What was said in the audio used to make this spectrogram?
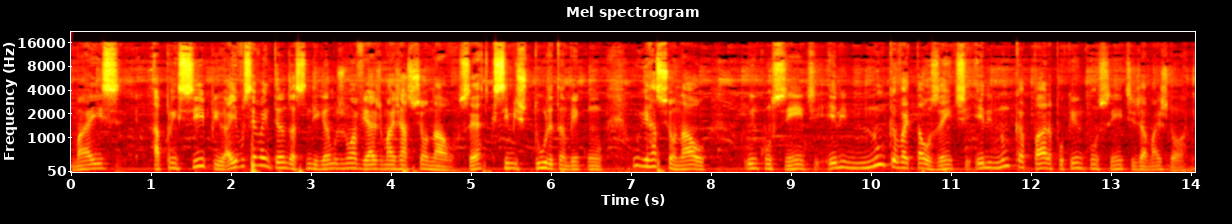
Mas a princípio, aí você vai entrando assim, digamos, numa viagem mais racional, certo? Que se mistura também com o irracional, o inconsciente. Ele nunca vai estar ausente, ele nunca para, porque o inconsciente jamais dorme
